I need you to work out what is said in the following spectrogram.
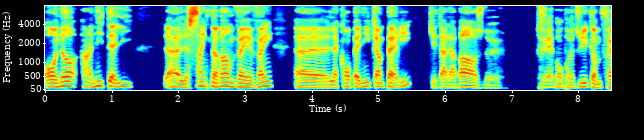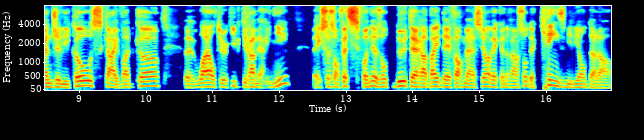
On a en Italie, le 5 novembre 2020, la compagnie Campari, qui est à la base de très bons produits comme Frangelico, Sky Vodka, euh, Wild Turkey puis Grand ben, ils se sont fait siphonner, eux autres, 2 terabytes d'informations avec une rançon de 15 millions de dollars.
